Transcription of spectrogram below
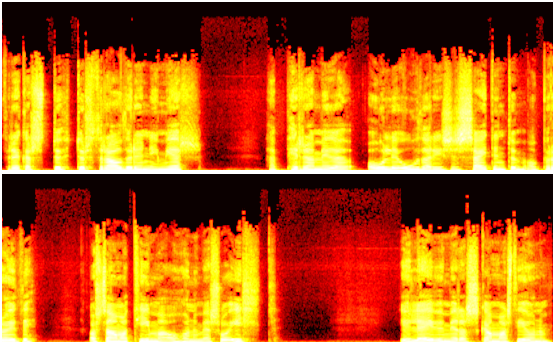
Frekar stuttur þráðurinn í mér. Það pyrra mig að Óli úðar í sér sætindum og brauði á sama tíma og honum er svo illt. Ég leifi mér að skammast í honum.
